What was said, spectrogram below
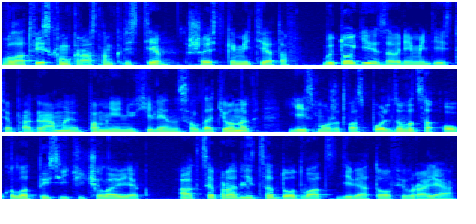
В Латвийском Красном Кресте 6 комитетов. В итоге, за время действия программы, по мнению Хелены Солдатенок, ей сможет воспользоваться около тысячи человек. Акция продлится до 29 февраля.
